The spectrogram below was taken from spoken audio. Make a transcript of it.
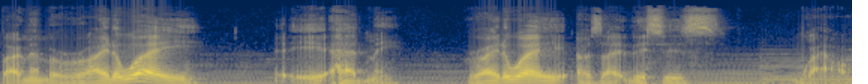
But I remember right away, it had me. Right away, I was like, this is wow.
